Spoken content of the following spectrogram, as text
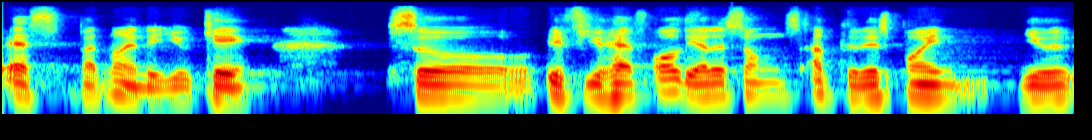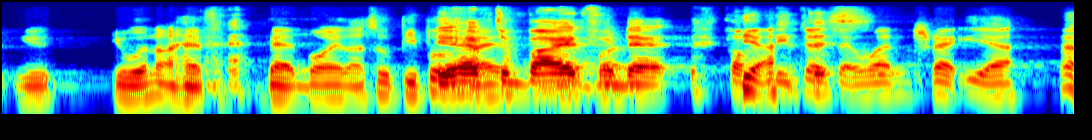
US, but not in the UK. So if you have all the other songs up to this point, you you you will not have Bad Boy lah. So people you have to buy it for boy. that. Yeah, just that one track. Yeah.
